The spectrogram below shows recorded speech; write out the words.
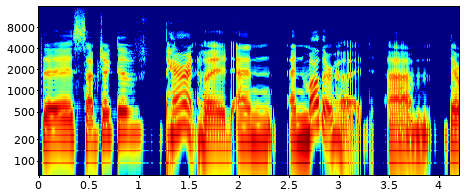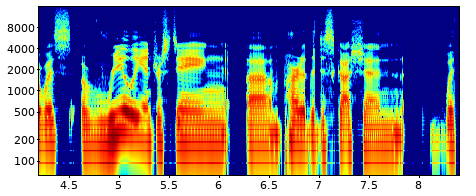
the subject of parenthood and and motherhood. Um, there was a really interesting um, part of the discussion with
